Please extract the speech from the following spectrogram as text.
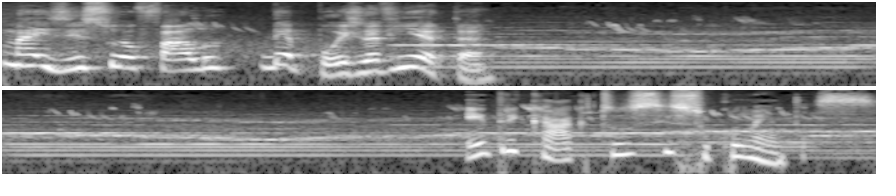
mas isso eu falo depois da vinheta. Entre cactos e suculentas.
